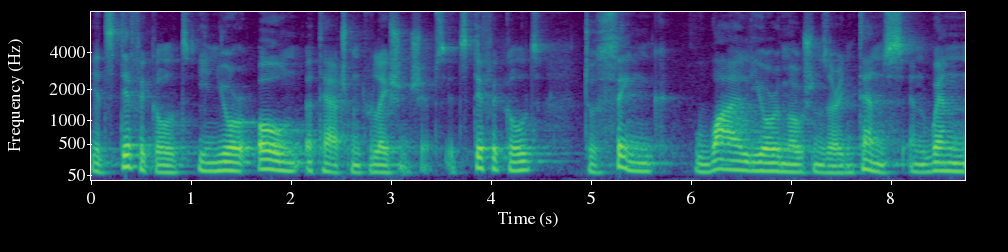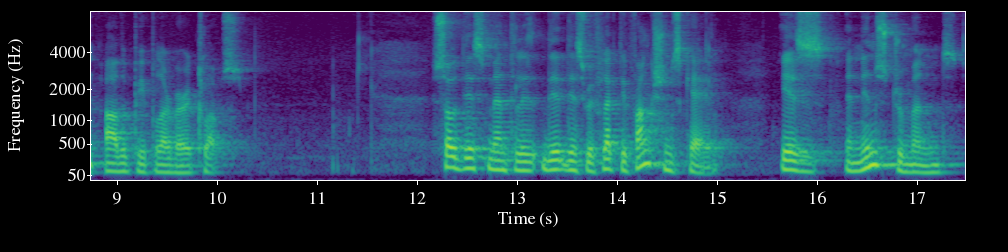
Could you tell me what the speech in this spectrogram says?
It's difficult in your own attachment relationships. It's difficult to think while your emotions are intense and when other people are very close. So this, this reflective function scale is an instrument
